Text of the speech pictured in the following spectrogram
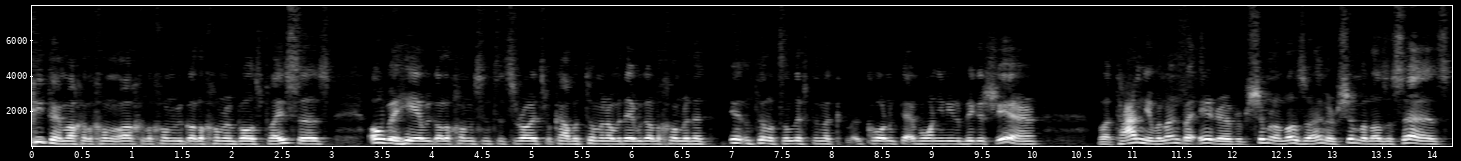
We go to in both places. Over here we got the chumrah since it's roy, it's for kabatum, and over there we got the chumrah that until it's a lift, and according to everyone you need a bigger share. But Tanya, we learned by Erev, Reb Shimon Alozo, and Reb Shimon Alozo says,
